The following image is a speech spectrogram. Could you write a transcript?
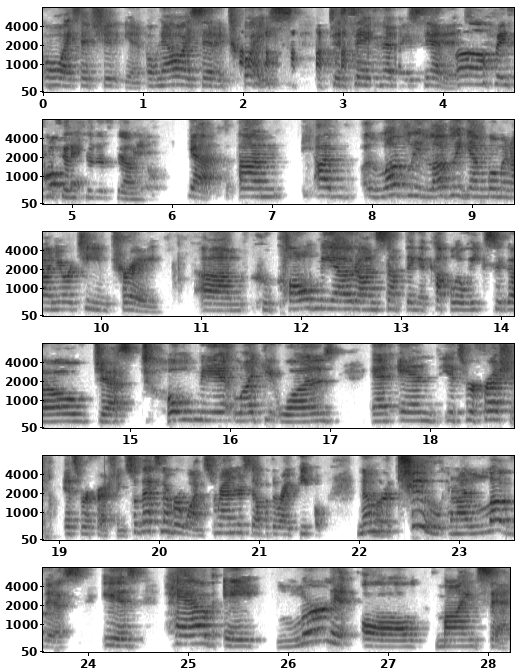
oh, I said shit again. Oh, now I said it twice to say that I said it. Oh, Facebook's okay. gonna shut us down. Yeah. Um, a lovely, lovely young woman on your team, Trey, um, who called me out on something a couple of weeks ago, just told me it like it was. And, and it's refreshing. It's refreshing. So that's number one, surround yourself with the right people. Number two, and I love this, is have a learn it all mindset.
